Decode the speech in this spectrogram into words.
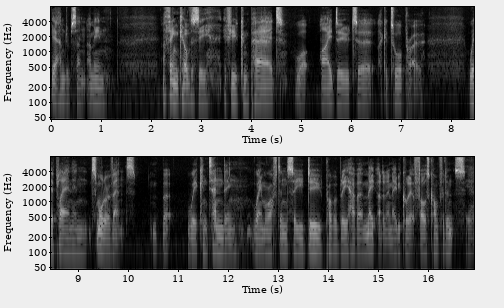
Yeah, hundred percent. I mean, I think obviously if you compared what I do to like a tour pro, we're playing in smaller events, but we're contending way more often. So you do probably have a, I don't know, maybe call it a false confidence, Yeah.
